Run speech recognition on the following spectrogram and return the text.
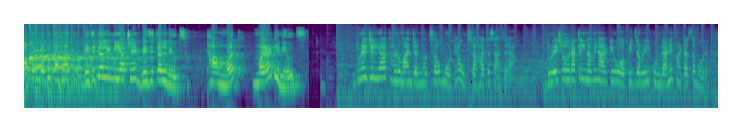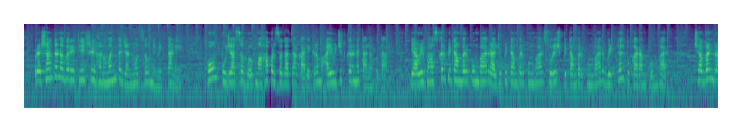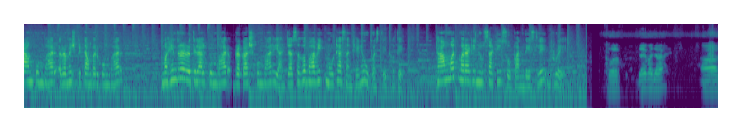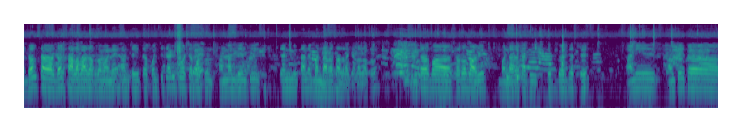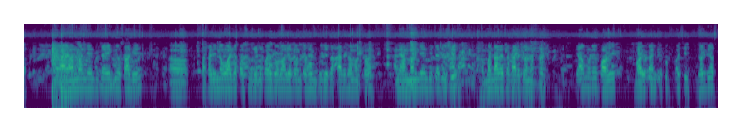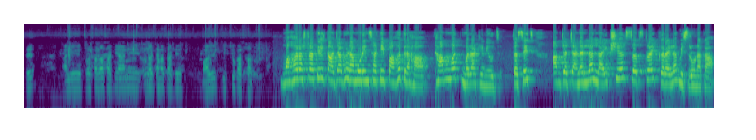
आपण बघूत आहात डिजिटल इंडियाचे डिजिटल न्यूज. ठाम मत मराठी न्यूज. धुळे जिल्ह्यात हनुमान जन्मोत्सव मोठ्या उत्साहात साजरा. धुळे शहरातील नवीन आरटीओ ऑफिसजवळील कुंडाणे फाटासमोर प्रशांत नगर येथे श्री हनुमंत जन्मोत्सव निमित्ताने होम पूजासह महाप्रसादाचा कार्यक्रम आयोजित करण्यात आला होता. यावेळी भास्कर पितांबर कुंभार राजू पितांबर कुंभार सुरेश पितांबर कुंभार विठ्ठल तुकाराम कुंभार छगन राम कुंभार रमेश पितांबर कुंभार महेंद्र रतिलाल कुंभार प्रकाश कुंभार यांच्यासह भाविक मोठ्या संख्येने उपस्थित होते. ठाम मत मराठी न्यूजसाठी सोपान देसले धुळे. जय बजरा दर सा दर सालाबाजाप्रमाणे आमच्या इथं पंचेचाळीस वर्षापासून हनुमान जयंतीच्या निमित्ताने भंडारा साजरा केला जातो. इथं ब सर्व भाविक भंडाऱ्यासाठी खूप गर्दी असते. आणि आमच्या इथं हनुमान जयंतीच्या एक दिवस आधी सकाळी नऊ वाजेपासून ते दुपारी दोन वाजेपर्यंत होमपूजेचा कार्यक्रम असतो आणि हनुमान जयंतीच्या दिवशी भंडाऱ्याचा कार्यक्रम असतो. त्यामुळे भाविक भाविकांची खूप अशी गर्दी असते आणि प्रसादासाठी आणि दर्शनासाठी भाविक इच्छुक असतात. महाराष्ट्रातील ताज्या घडामोडींसाठी पाहत रहा ठाम मत मराठी न्यूज. तसेच आमच्या चॅनलला लाईक शेअर सबस्क्राईब करायला विसरू नका.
